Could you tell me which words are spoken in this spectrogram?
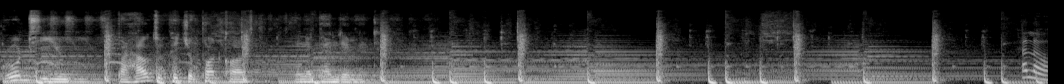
Brought to you by how to pitch a podcast in a pandemic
